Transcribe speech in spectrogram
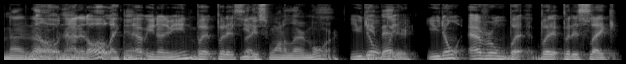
not at No, all. No, not at all. Like, Yeah. never, you know what I mean? But but it's You like, just want to learn more. you don't better. You don't ever. But but but it's like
